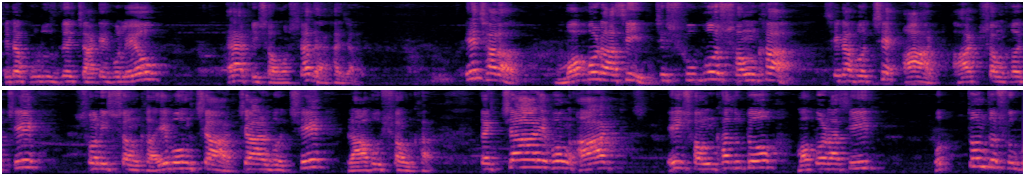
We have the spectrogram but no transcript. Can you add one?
সেটা পুরুষদের চাটে হলেও একই সমস্যা দেখা যায়। এছাড়াও মকর রাশির যে শুভ সংখ্যা, সেটা হচ্ছে আট। আট সংখ্যা হচ্ছে শনির সংখ্যা এবং চার। চার হচ্ছে রাহুর সংখ্যা। তাই চার এবং আট, এই সংখ্যা দুটো মকর রাশির অত্যন্ত শুভ।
